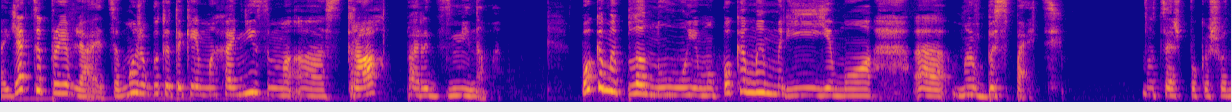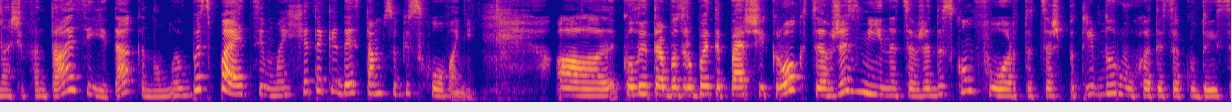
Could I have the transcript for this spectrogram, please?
Як це проявляється? Може бути такий механізм страх перед змінами. Поки ми плануємо, поки ми мріємо, ми в безпеці. Ну, це ж поки що наші фантазії, так? Ну, ми в безпеці, ми ще таки десь там собі сховані. А коли треба зробити перший крок, це вже зміни, це вже дискомфорт, це ж потрібно рухатися кудись,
